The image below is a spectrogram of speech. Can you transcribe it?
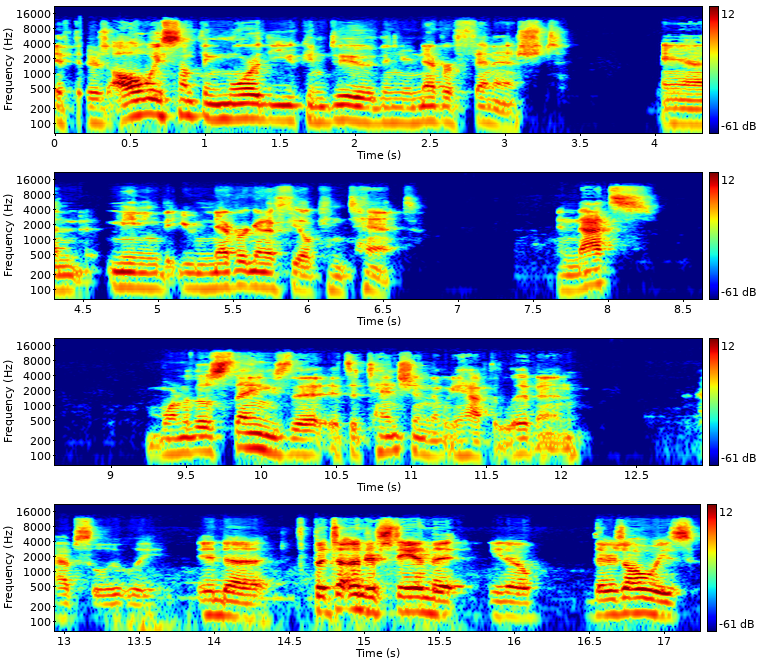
if there's always something more that you can do, then you're never finished. And meaning that you're never going to feel content. And that's one of those things that it's a tension that we have to live in. Absolutely. And uh but to understand that you know there's always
